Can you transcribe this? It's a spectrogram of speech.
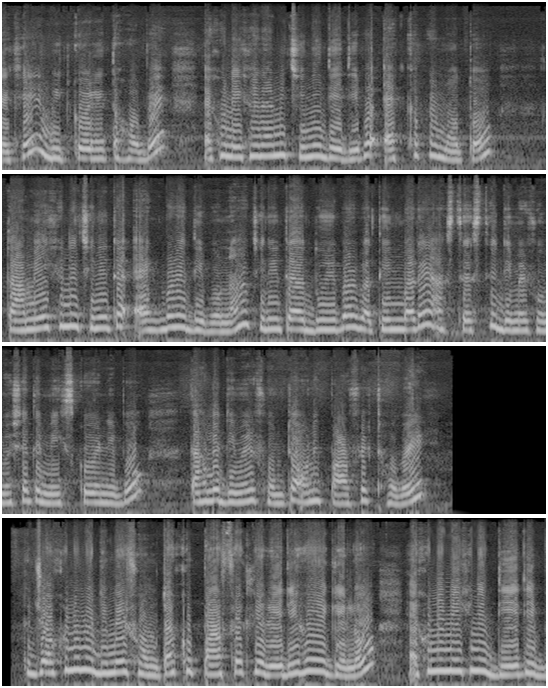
রেখে বিট করে নিতে হবে। এখন এখানে আমি চিনি দিয়ে দিব এক কাপের মতো। তো আমি এখানে চিনিটা একবারে দিব না, চিনিটা দুইবার বা তিনবারে আস্তে আস্তে ডিমের ফোমের সাথে মিক্স করে নিব, তাহলে ডিমের ফোমটা অনেক পারফেক্ট হবে। তো যখন আমার ডিমের ফোমটা খুব পারফেক্টলি রেডি হয়ে গেল, এখন আমি এখানে দিয়ে দিব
